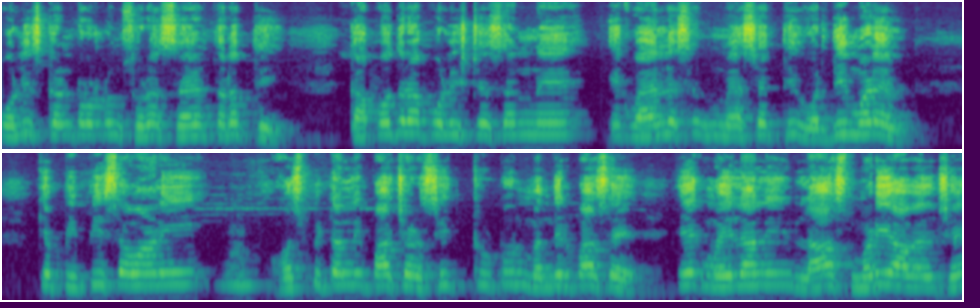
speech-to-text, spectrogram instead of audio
પોલીસ કંટ્રોલ રૂમ સુરત શહેર તરફથી કાપોદ્રા પોલીસ સ્ટેશનને એક વાયરલેસ મેસેજથી વર્ધી મળેલ કે પીપી સવાણી હોસ્પિટલની પાછળ શીખ કુટુંબ મંદિર પાસે એક મહિલાની લાશ મળી આવેલ છે,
